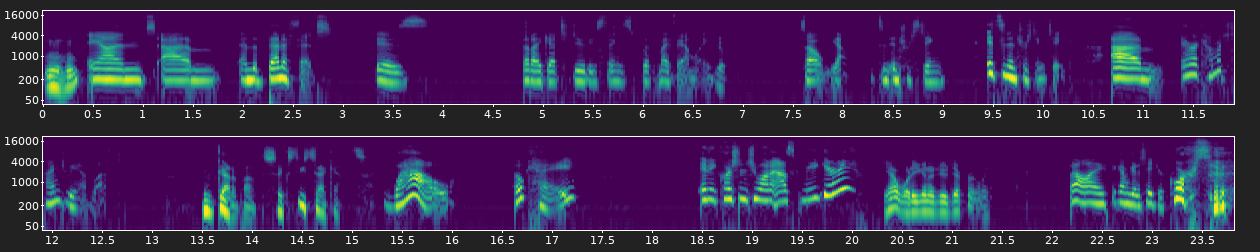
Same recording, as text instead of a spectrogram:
Mm-hmm. and um, and the benefit is that I get to do these things with my family. Yep. So yeah, it's an interesting, it's an interesting take. Um, Eric, how much time do we have left? We've got about 60 seconds. Wow. Okay. Any questions you want to ask me, Gary? Yeah. What are you going to do differently? Well, I think I'm going to take your course.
